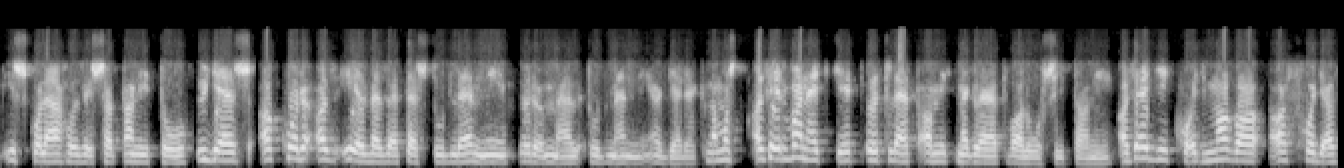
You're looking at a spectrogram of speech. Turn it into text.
iskolához és a tanító ügy ügyes, akkor az élvezetes tud lenni, örömmel tud menni a gyerek. Na most azért van egy-két ötlet, amit meg lehet valósítani. Az egyik, hogy maga az, hogy az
